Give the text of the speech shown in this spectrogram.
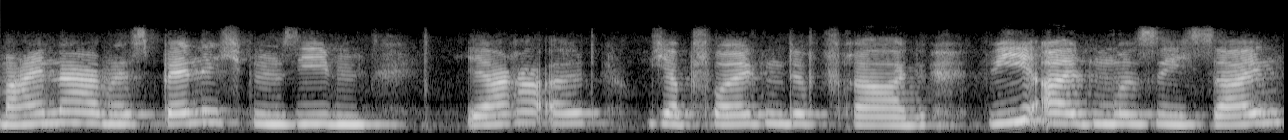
Mein Name ist Ben, ich bin sieben Jahre alt und ich habe folgende Frage. Wie alt muss ich sein,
